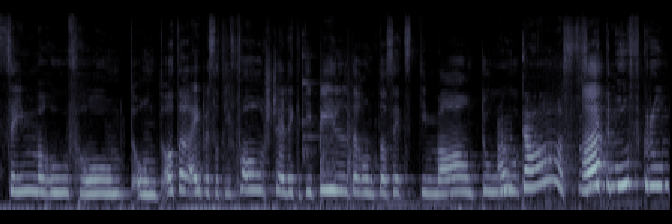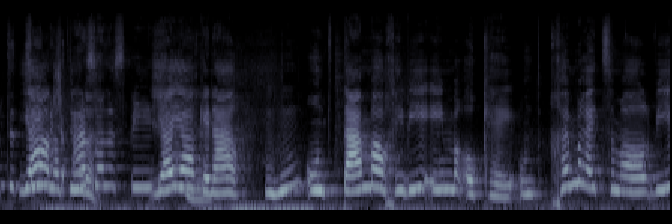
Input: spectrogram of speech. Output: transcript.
das Zimmer aufräumt und, oder eben so die Vorstellungen, die Bilder und dass jetzt die Mann und du... Auch das, das Hä? mit dem aufgeräumten Zimmer Ja, ist auch so ein Beispiel. Ja, ja, genau. Und dann mache ich wie immer, okay, und können wir jetzt mal wie,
